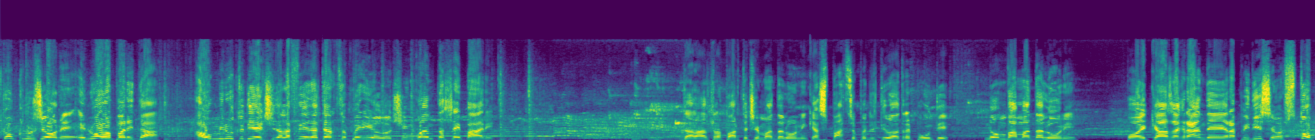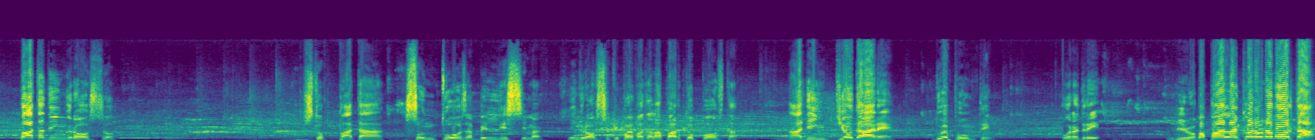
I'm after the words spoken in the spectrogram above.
conclusione e nuova parità a 1 minuto 10 dalla fine del terzo periodo, 56 pari. Dall'altra parte c'è Maddaloni che ha spazio per il tiro da tre punti, non va Maddaloni. Poi Casagrande rapidissima, stoppata di ingrosso. Stoppata sontuosa, bellissima di ingrosso che poi va dalla parte opposta ad inchiodare due punti. Ora Dri gli ruba palla ancora una volta.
